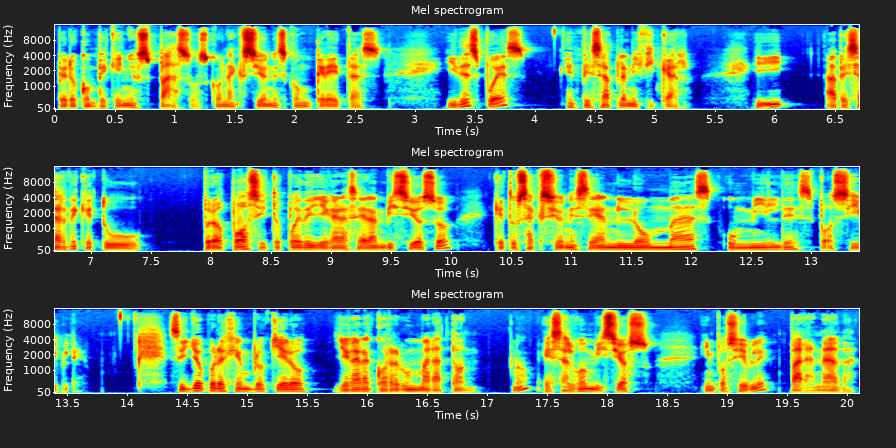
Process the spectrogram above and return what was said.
pero con pequeños pasos, con acciones concretas. Y después empieza a planificar. Y a pesar de que tu propósito puede llegar a ser ambicioso, que tus acciones sean lo más humildes posible. Si yo, por ejemplo, quiero llegar a correr un maratón, ¿no? Es algo ambicioso. Imposible para nada.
